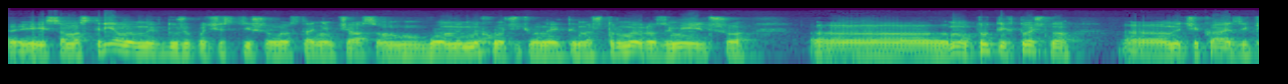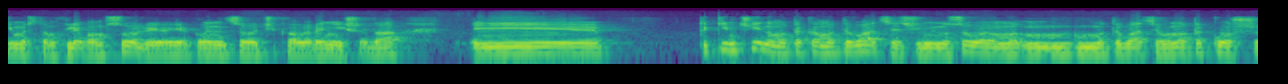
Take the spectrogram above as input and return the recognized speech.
і самостріли в них дуже почастішили останнім часом, бо не, не хочуть вони йти на штурми, розуміють, що е, ну, тут їх точно е, не чекають з якимось там хлібом солью, як вони цього чекали раніше. Да? І таким чином, така мотивація чи мінусова мотивація, вона також, е,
